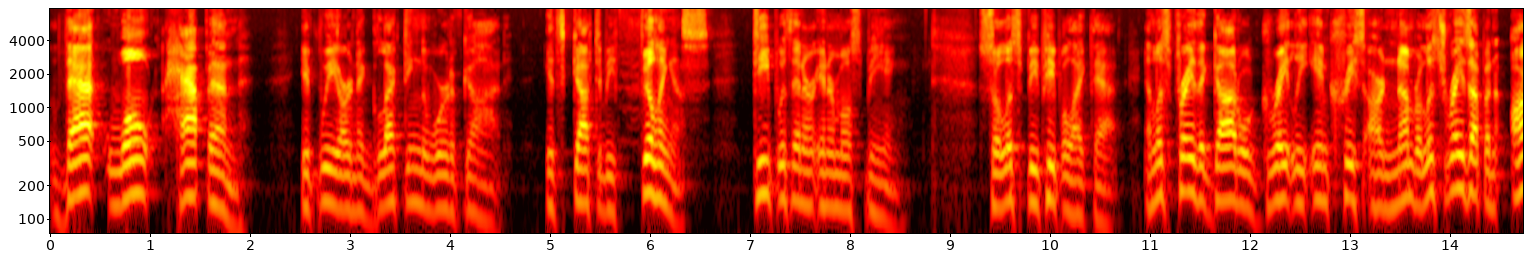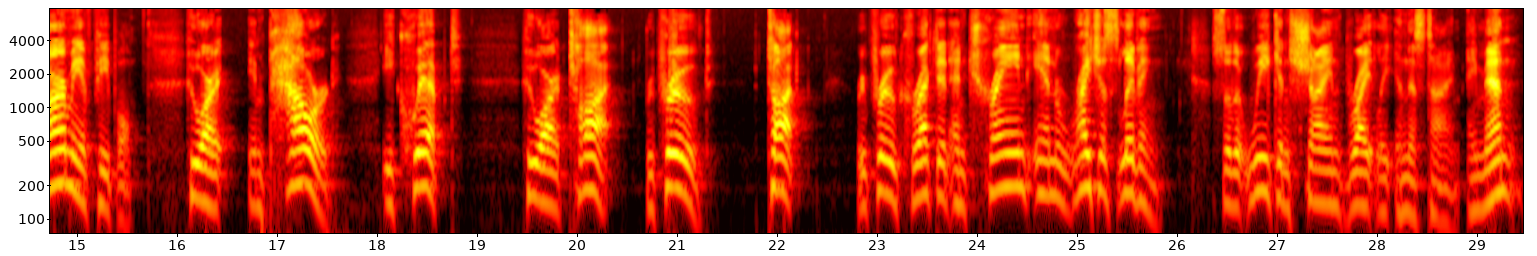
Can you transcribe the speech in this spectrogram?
that won't happen if we are neglecting the Word of God. It's got to be filling us deep within our innermost being. So let's be people like that. And let's pray that God will greatly increase our number. Let's raise up an army of people who are empowered, equipped, who are taught, reproved, taught, reproved, corrected, and trained in righteous living so that we can shine brightly in this time. Amen.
